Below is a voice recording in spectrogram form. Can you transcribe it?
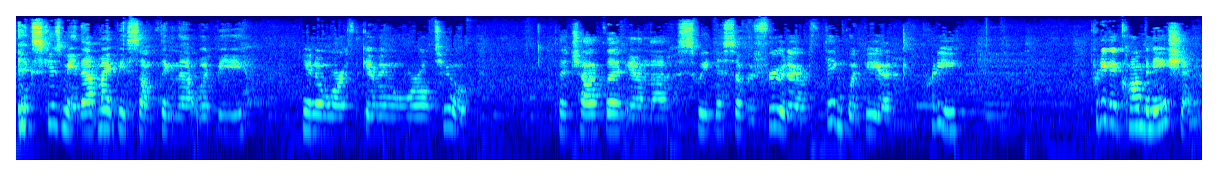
Excuse me, that might be something that would be, you know, worth giving a whirl too. The chocolate and the sweetness of the fruit, I would think, would be a pretty, pretty good combination.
